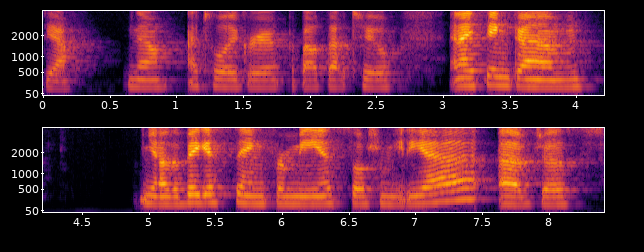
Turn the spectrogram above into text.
Yeah. No, I totally agree about that too. And I think, um, you know, the biggest thing for me is social media of just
